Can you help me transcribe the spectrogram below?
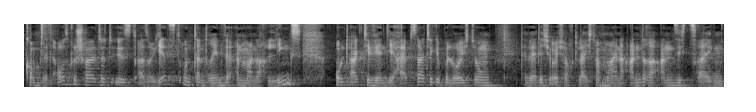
komplett ausgeschaltet ist. Also jetzt und dann drehen wir einmal nach links und aktivieren die halbseitige Beleuchtung. Da werde ich euch auch gleich nochmal eine andere Ansicht zeigen,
